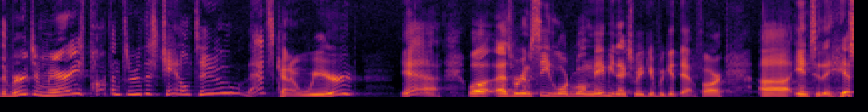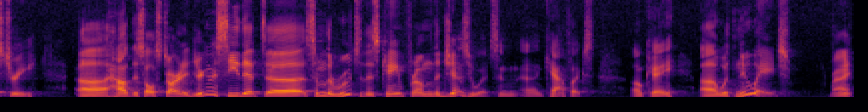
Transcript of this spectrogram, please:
The Virgin Mary's popping through this channel too? That's kind of weird. Yeah. Well, as we're going to see, Lord willing, maybe next week, if we get that far uh, into the history, uh, how this all started, you're going to see that uh, some of the roots of this came from the Jesuits and uh, Catholics, okay, uh, with New Age, right?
